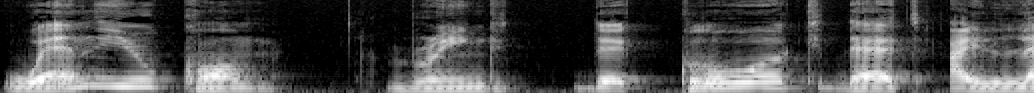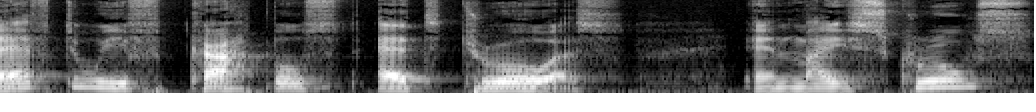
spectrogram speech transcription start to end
When you come, bring the cloak that I left with Carpus at Troas and my screws,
